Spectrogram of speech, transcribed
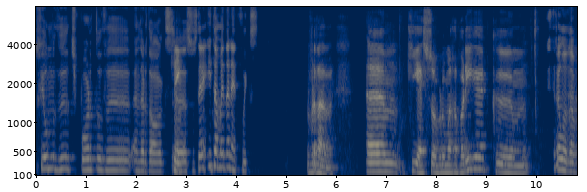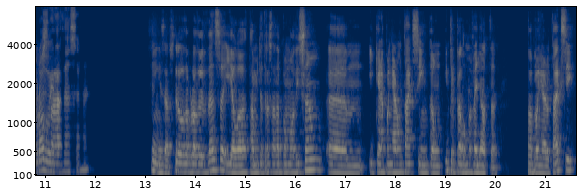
filme de desporto de underdogs a sucederem e também da Netflix. Verdade. Um, que é sobre uma rapariga que. Hum, Estrela da Broadway está... de dança, não é? Sim, exato. Estrela da Broadway de dança e ela está muito atrasada para uma audição um, e quer apanhar um táxi, então interpela uma velhota para apanhar o táxi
